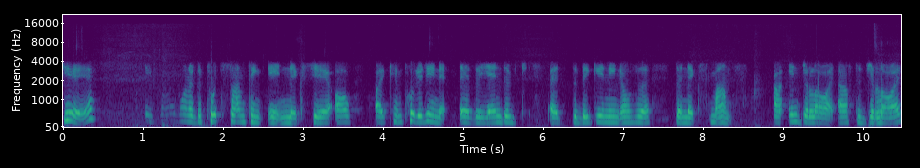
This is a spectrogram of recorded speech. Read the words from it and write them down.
year, if I wanted to put something in next year, I'll I can put it in at the end of at the beginning of the the next month uh, in July, after July,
